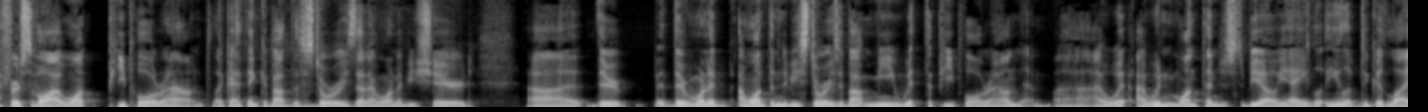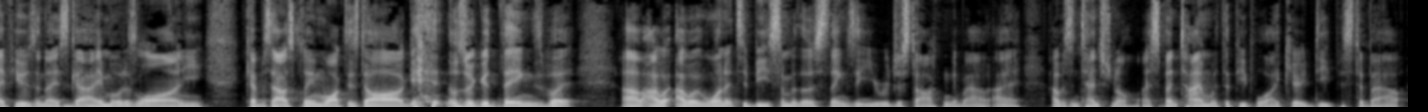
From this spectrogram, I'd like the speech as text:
first of all, I want people around. Like I think about the stories that I want to be shared. Uh, they're they're I want them to be stories about me with the people around them. Uh, I would I wouldn't want them just to be oh yeah he, he lived a good life he was a nice guy he mowed his lawn he kept his house clean walked his dog those are good things but um, I, w- I would want it to be some of those things that you were just talking about. I I was intentional. I spent time with the people I cared deepest about,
